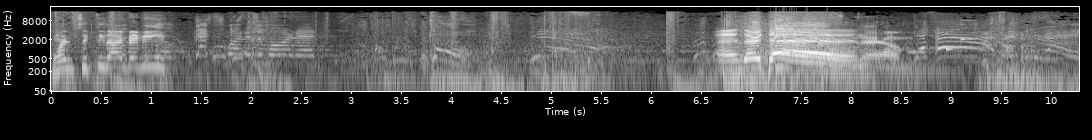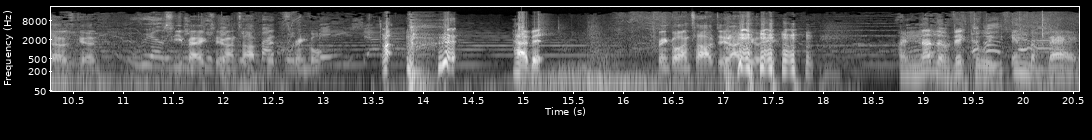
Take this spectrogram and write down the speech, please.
169, baby. this one in the morning. And they're dead. Damn, Good combo. that was good. Really Sea think bag too on top of it, up sprinkle. Habit. Sprinkle on top, dude. I feel you. Another victory in the bag,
